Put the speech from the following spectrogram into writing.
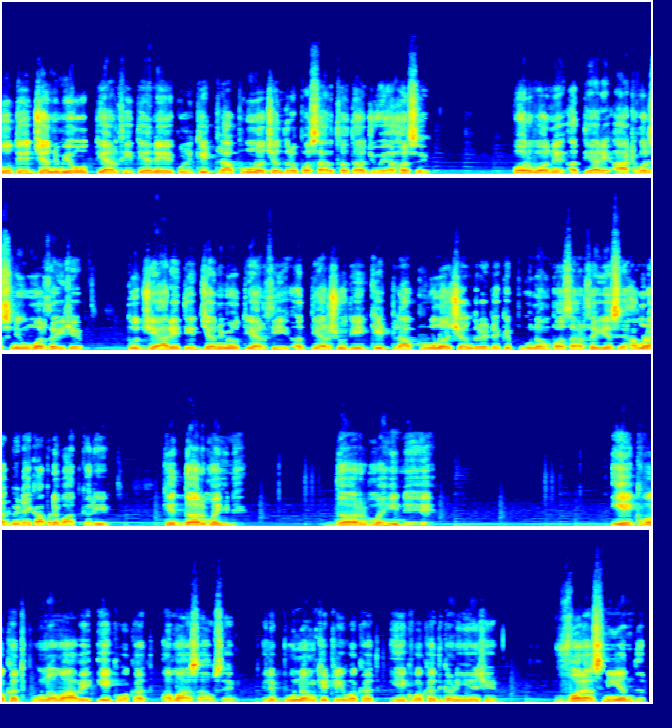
તો તે જન્મ્યો ત્યારથી તેને કુલ કેટલા પૂર્ણચંદ્ર પસાર થતા જોયા હશે? પર્વને અત્યારે આઠ વર્ષની ઉંમર થઈ છે. તો જ્યારે તે જન્મ્યો ત્યારથી અત્યાર સુધી કેટલા પૂર્ણચંદ્ર એટલે કે પૂનમ પસાર થઈ જશે? હમણાં જ બેટા એક આપણે વાત કરી કે દર મહિને દર મહિને એક વખત પૂનમ આવે, એક વખત અમાસ આવશે. એટલે પૂનમ કેટલી વખત? એક વખત ગણીએ છીએ. વર્ષની અંદર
